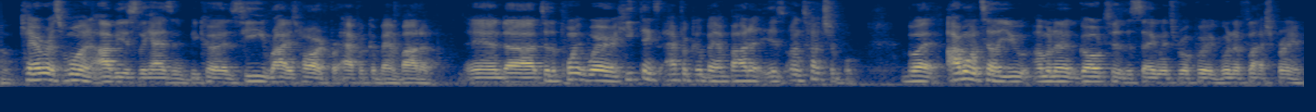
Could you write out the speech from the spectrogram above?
Um, KRS-One obviously hasn't because he rides hard for Afrika Bambaataa. And uh, to the point where he thinks Afrika Bambaataa is untouchable. But I won't tell you. I'm gonna go to the segments real quick. We're gonna flash frame.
